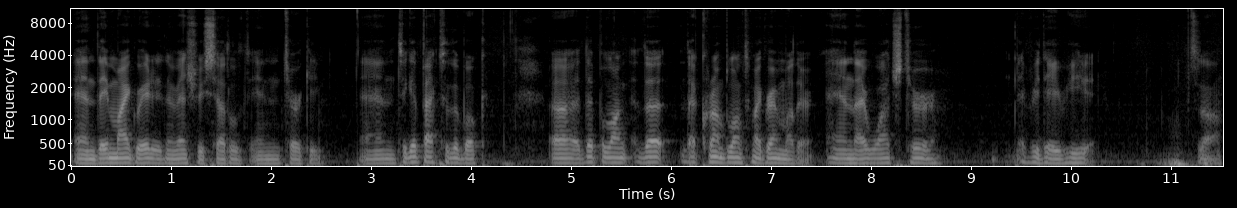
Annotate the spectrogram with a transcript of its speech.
and they migrated and eventually settled in Turkey. And to get back to the book, uh, that belonged the that Quran belonged to my grandmother, and I watched her every day read it. So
